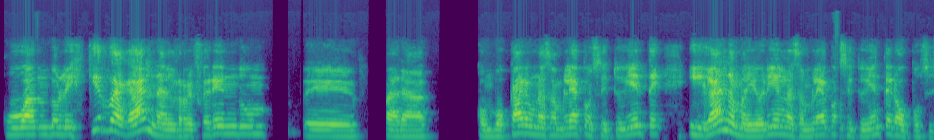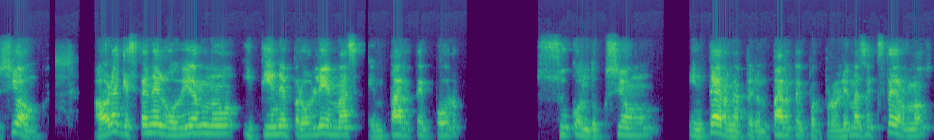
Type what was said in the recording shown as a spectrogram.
cuando la izquierda gana el referéndum eh, para convocar a una asamblea constituyente y gana mayoría en la asamblea constituyente era oposición. Ahora que está en el gobierno y tiene problemas, en parte por su conducción interna, pero en parte por problemas externos,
